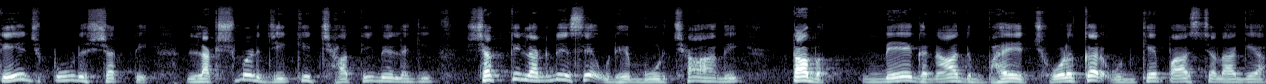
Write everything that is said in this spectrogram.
तेजपूर्ण शक्ति लक्ष्मण जी की छाती में लगी। शक्ति लगने से उन्हें मूर्छा आ गई। तब मेघनाद भय छोड़कर उनके पास चला गया।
